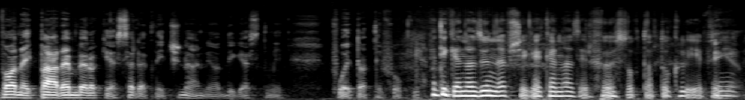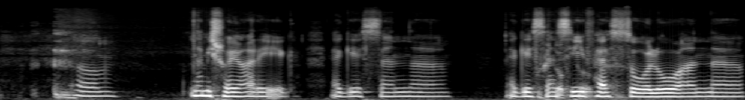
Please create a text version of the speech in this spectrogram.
van egy pár ember, aki ezt szeretné csinálni, addig ezt mi folytatni fogjuk. Hát igen, az ünnepségeken azért föl szoktatok lépni. Igen. Um, nem is olyan rég, egészen, egészen Most szívhez október. szólóan uh,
